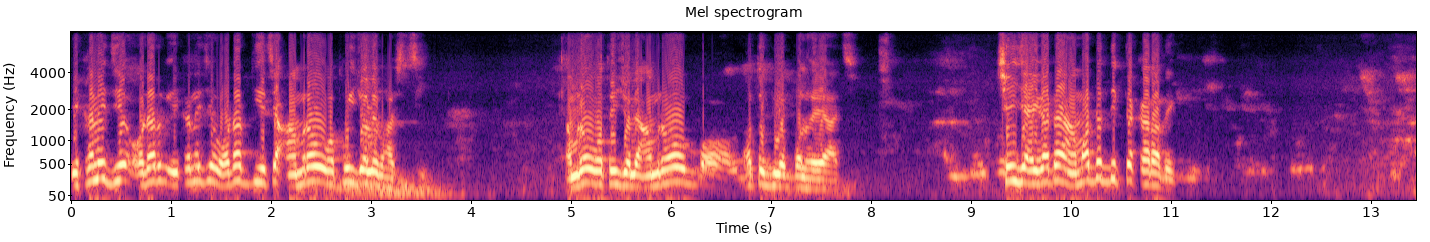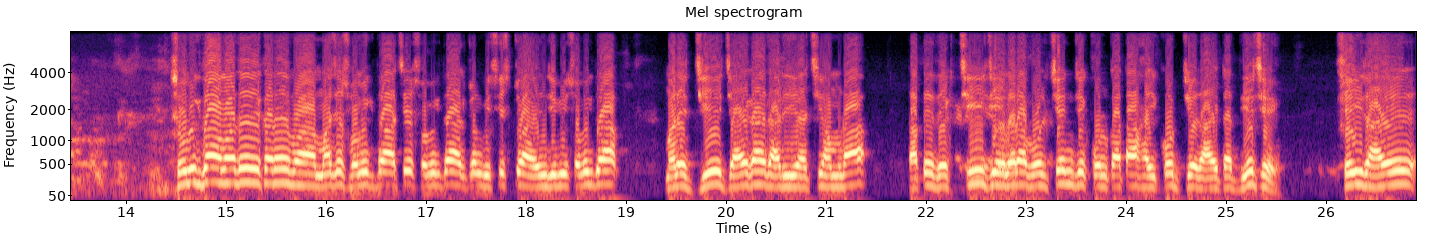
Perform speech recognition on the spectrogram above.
এখানে যে অর্ডার এখানে যে অর্ডার দিয়েছে আমরাও অথই জলে ভাসছি। আমরাও অথই জলে আমরাও অত বিহব্বল হয়ে আছি। সেই জায়গাটায় আমাদের দিকটা কারা দেখবে? শ্রমিকদা আমাদের এখানে মাঝে শ্রমিকদা আছে, শ্রমিকদা একজন বিশিষ্ট আইনজীবী। শ্রমিকদা মানে যে জায়গায় দাঁড়িয়ে আছি আমরা, তাতে দেখছি যে এনারা বলছেন যে কলকাতা হাইকোর্ট যে রায়টা দিয়েছে, সেই রায়ে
